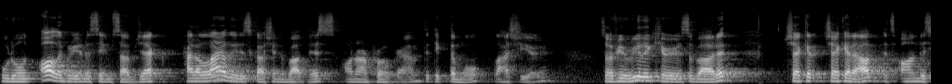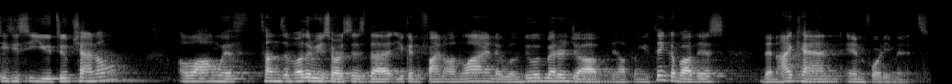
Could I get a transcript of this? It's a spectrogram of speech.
who don't all agree on the same subject had a lively discussion about this on our program, Titiktamu, last year. So if you're really curious about it, check it check it out. It's on the CCC YouTube channel, along with tons of other resources that you can find online that will do a better job in helping you think about this than I can in 40 minutes.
